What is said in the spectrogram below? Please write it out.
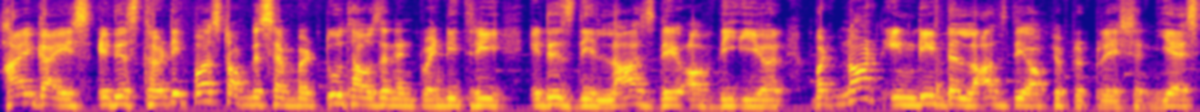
Hi guys, it is 31st of December 2023. It is the last day of the year, but not indeed the last day of your preparation. Yes,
